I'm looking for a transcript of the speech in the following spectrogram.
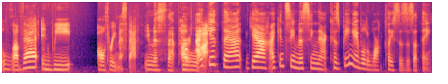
love that. And we all three miss that. You miss that part. I lot. get that. Yeah, I can see missing that because being able to walk places is a thing.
